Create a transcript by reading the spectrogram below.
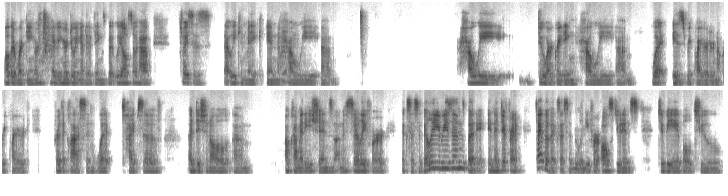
while they're working or driving or doing other things, but we also have choices that we can make in Yeah. how we, um, how we do our grading, how we, um, what is required or not required for the class and what types of additional um, accommodations, not necessarily for accessibility reasons, but in a different type of accessibility for all students to be able to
